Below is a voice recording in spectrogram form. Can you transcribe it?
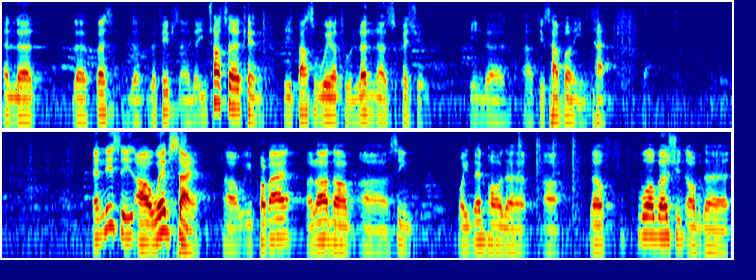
And the, the first, the, the fifth, uh, the instructor can respond well to learners' question in the uh, in time. Yeah. And this is our website. Uh, we provide a lot of uh, things. For example, the, uh, the full version of the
